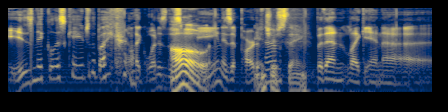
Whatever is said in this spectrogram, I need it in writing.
is Nicolas Cage the biker? like, what does this Oh, mean? Is it part of him? Interesting. But then, like in uh,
